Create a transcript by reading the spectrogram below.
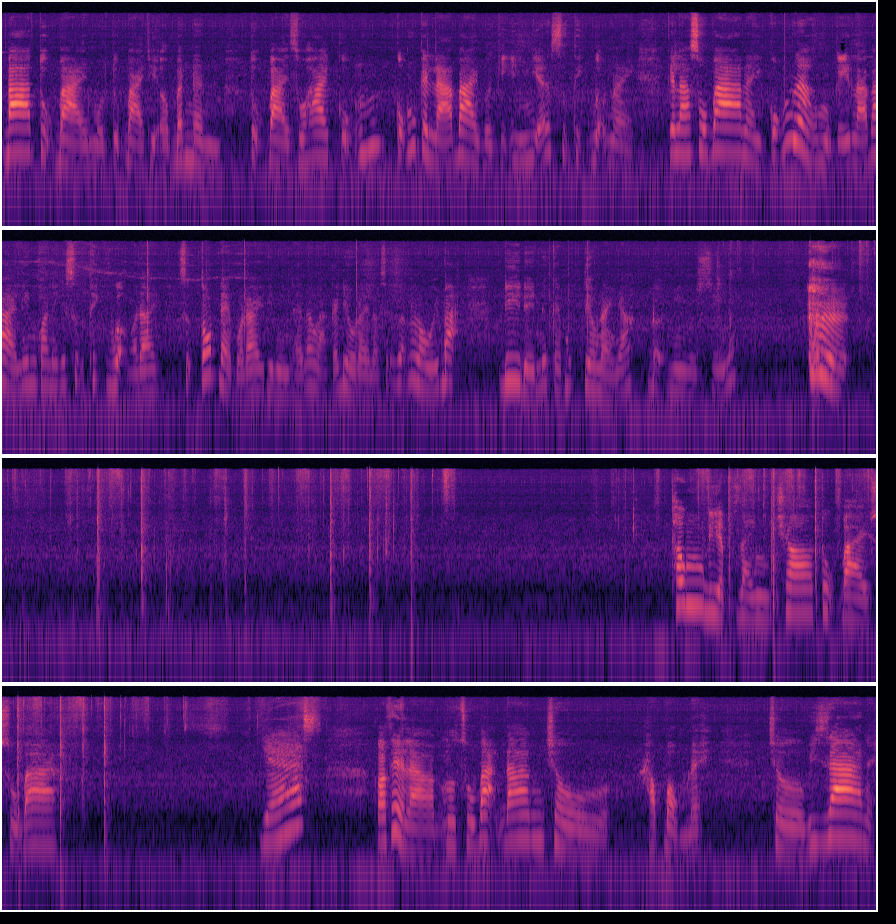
ba tụ bài, một tụ bài thì ở abundant tụ bài số 2 cũng cũng cái lá bài với cái ý nghĩa sự thịnh vượng này. Cái lá số 3 này cũng là một cái lá bài liên quan đến cái sự thịnh vượng ở đây, sự tốt đẹp ở đây. Thì mình thấy rằng là cái điều này nó sẽ dẫn lối bạn đi đến cái mục tiêu này nhá. Đợi mình một xíu. Thông điệp dành cho tụ bài số 3 Yes. Có thể là một số bạn đang chờ học bổng này Chờ visa này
